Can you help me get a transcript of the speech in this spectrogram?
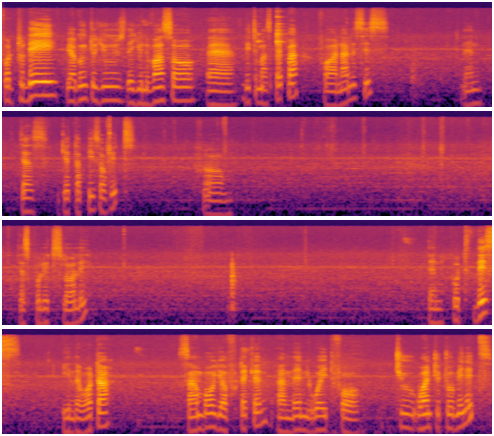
for today we are going to use the universal uh, litmus paper for analysis. Then just get a piece of it from just pull it slowly then put this in the water sample you have taken and then you wait for two one to two minutes.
